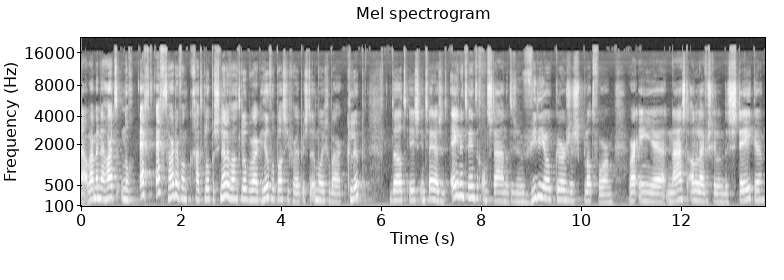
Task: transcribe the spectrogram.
Nou, waar mijn hart nog echt, echt harder van gaat kloppen, sneller van gaat kloppen, waar ik heel veel passie voor heb, is de Een Mooi Gebaar Club. Dat is in 2021 ontstaan. Dat is een videocursusplatform waarin je naast allerlei verschillende steken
